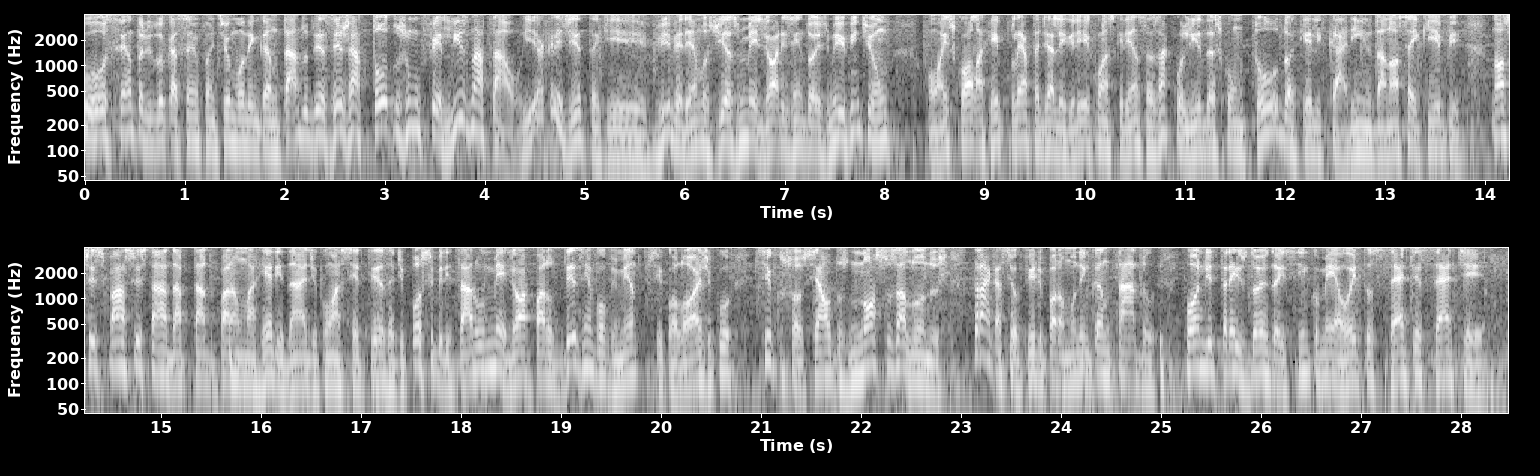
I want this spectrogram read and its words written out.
O Centro de Educação Infantil Mundo Encantado deseja a todos um feliz Natal e acredita que viveremos dias melhores em 2021 com a escola repleta de alegria e com as crianças acolhidas com todo aquele carinho da nossa equipe. Nosso espaço está adaptado para uma realidade com a certeza de possibilitar o melhor para o desenvolvimento psicológico, psicossocial dos nossos alunos. Traga seu filho para o mundo encantado. Fone 3225 6877.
